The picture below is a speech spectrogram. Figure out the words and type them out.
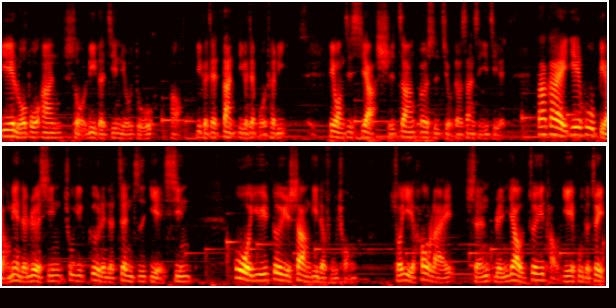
耶罗伯安所立的金牛犊，好，一个在但，一个在伯特利。列王之下十章二十九到三十一节，大概耶户表面的热心出于个人的政治野心，过于对上帝的服从。所以后来神仍要追讨耶户的罪，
